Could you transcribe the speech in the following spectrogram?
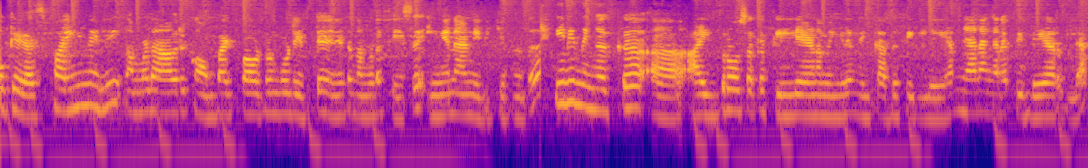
ഓക്കെ ഗൈസ് ഫൈനലി നമ്മുടെ ആ ഒരു കോമ്പാക്ട് പൗഡറും കൂടി ഇട്ട് കഴിഞ്ഞിട്ട് നമ്മുടെ ഫേസ് ഇങ്ങനെയാണ് ഇരിക്കുന്നത്. ഇനി നിങ്ങൾക്ക് ഐബ്രോസ് ഒക്കെ ഫില്ല് ചെയ്യണമെങ്കിൽ നിങ്ങൾക്ക് അത് ഫില്ല് ചെയ്യാം. ഞാൻ അങ്ങനെ ഫില്ല് ചെയ്യാറില്ല.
